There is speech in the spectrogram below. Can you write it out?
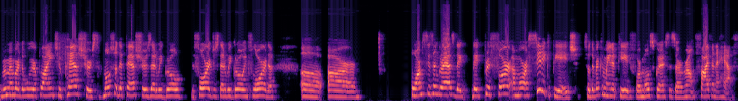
remember that we're applying to pastures, most of the pastures that we grow, the forages that we grow in Florida, uh, are warm season grass. They, they prefer a more acidic pH. So the recommended pH for most grasses are around five and a half.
